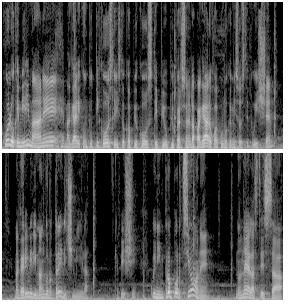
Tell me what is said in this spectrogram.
quello che mi rimane, eh, magari con tutti i costi, visto che ho più costi, più, più persone da pagare o qualcuno che mi sostituisce, magari mi rimangono 13.000, capisci? Quindi in proporzione non è la stessa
